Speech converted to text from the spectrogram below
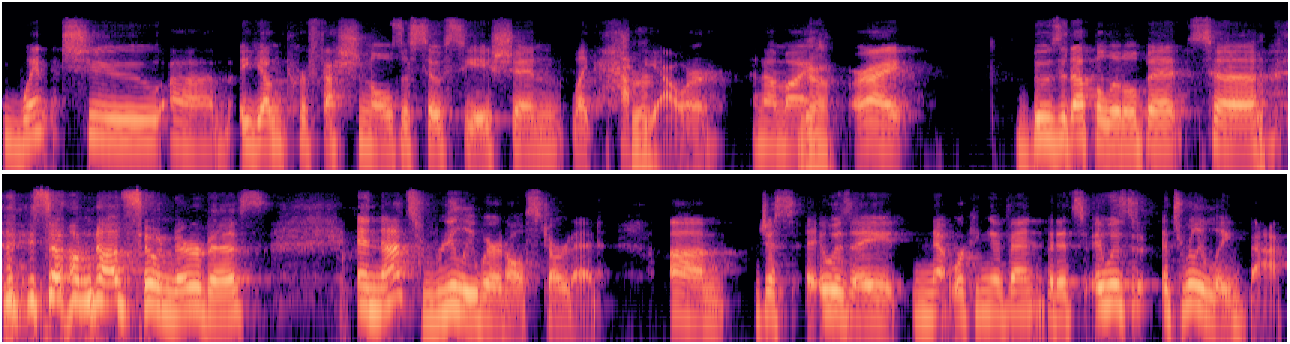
went to um, a young professionals association like happy sure. hour. And I'm like, yeah. all right, booze it up a little bit to, so I'm not so nervous. And that's really where it all started. Um, just it was a networking event, but it's it was it's really laid back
